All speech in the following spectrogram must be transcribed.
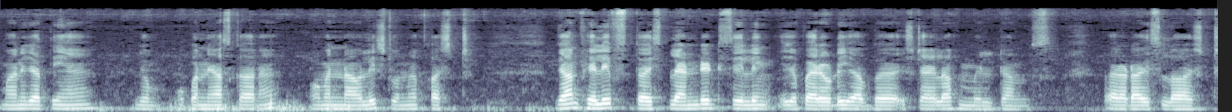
मानी जाती हैं, जो उपन्यासकार हैं। वुमेन नावलिस्ट, उनमें first. John Philips, the splendid shilling is a parody of the style of Milton's, Paradise Lost.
